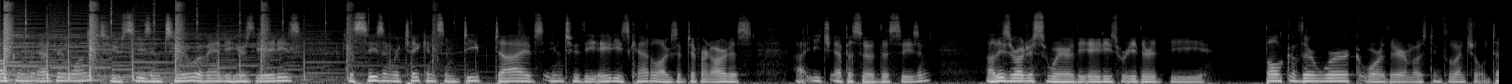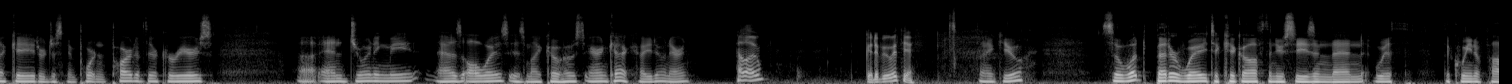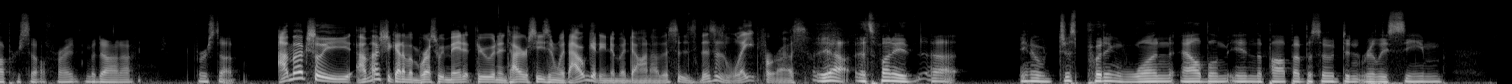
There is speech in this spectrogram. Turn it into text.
Welcome, everyone, to season two of Andy Here's the 80s. This season, we're taking some deep dives into the 80s catalogs of different artists uh, each episode this season. Uh, these are artists where the 80s were either the bulk of their work or their most influential decade or just an important part of their careers. Uh, and joining me, as always, is my co-host Aaron Keck. How you doing, Aaron? Hello. Good to be with you. Thank you. So, what better way to kick off the new season than with the Queen of Pop herself, right, Madonna? First up. I'm actually I'm actually kind of impressed we made it through an entire season without getting to Madonna. This is this is late for us. Yeah, it's funny. Uh, you know, just putting one album in the pop episode didn't really seem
